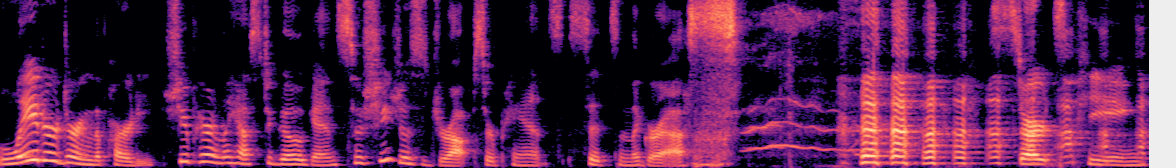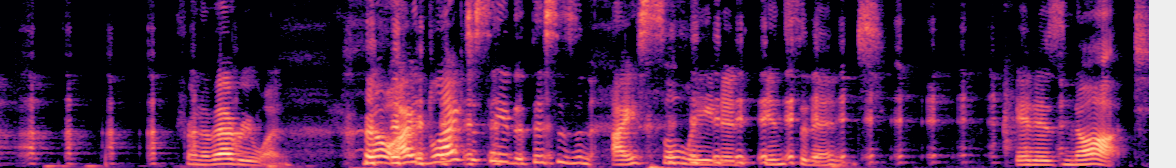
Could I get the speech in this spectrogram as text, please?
later during the party, she apparently has to go again. So she just drops her pants, sits in the grass, starts peeing in front of everyone. No, I'd like to say that this is an isolated incident. It is not.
